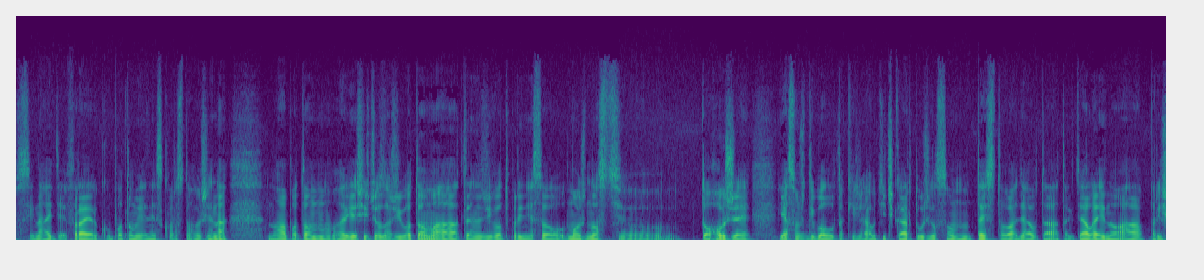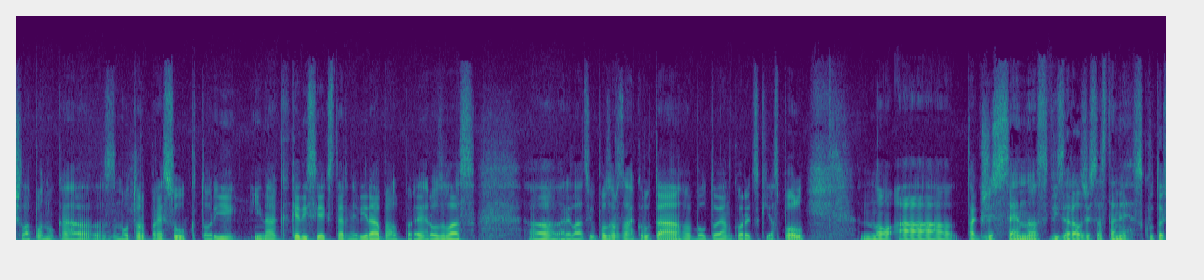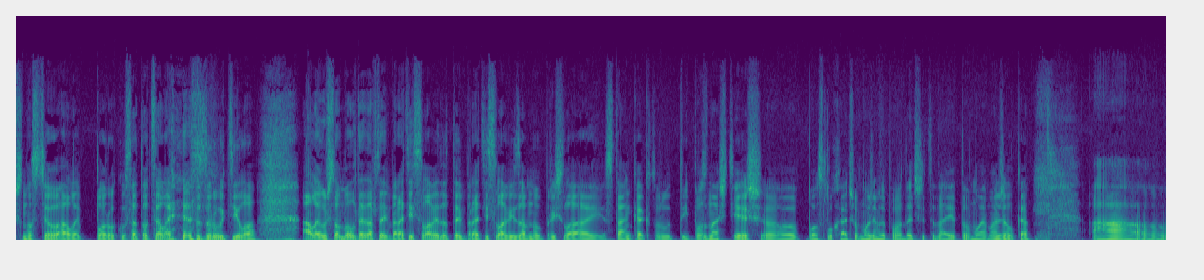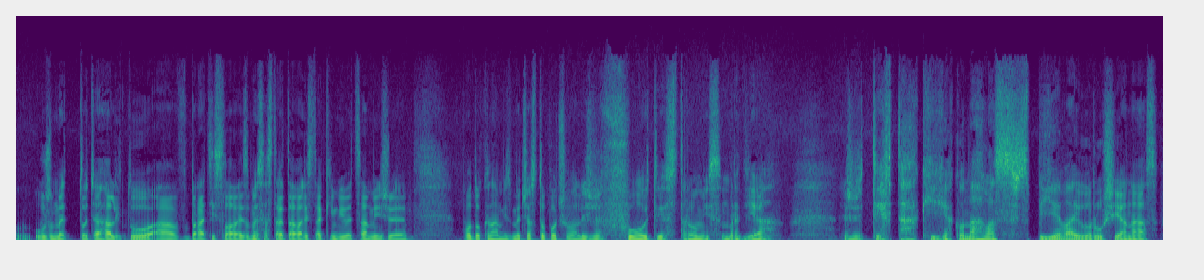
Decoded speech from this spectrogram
si nájde frajerku, potom je neskôr z toho žena, no a potom rieši čo so životom a ten život priniesol možnosť toho, že ja som vždy bol taký, že autičkár, túžil som testovať auta a tak ďalej, no a prišla ponuka z Motorpresu, ktorý inak kedysi externe vyrábal pre rozhlas reláciu Pozor zákruta, bol to Jan Korecký a spol. No a takže sen vyzeral, že sa stane skutočnosťou, ale po roku sa to celé zrútilo. Ale už som bol teda v tej Bratislave, do tej Bratislavy za mnou prišla aj Stanka, ktorú ty poznáš tiež. E, poslucháčov môžeme povedať, že teda je to moja manželka a už sme to ťahali tu a v Bratislave sme sa stretávali s takými vecami, že pod oknami sme často počúvali, že fuj, tie stromy smrdia že tie vtáky ako nahlas spievajú, rušia nás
